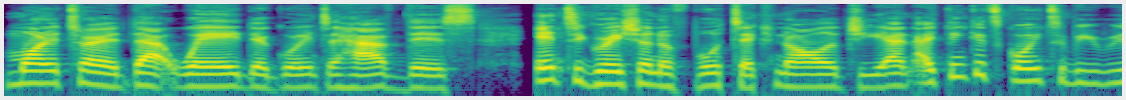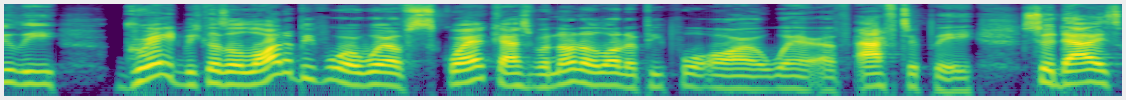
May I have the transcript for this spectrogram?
monitor it that way. They're going to have this integration of both technology. And i think it's going to be really great because a lot of people are aware of square cash but not a lot of people are aware of afterpay. So that is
